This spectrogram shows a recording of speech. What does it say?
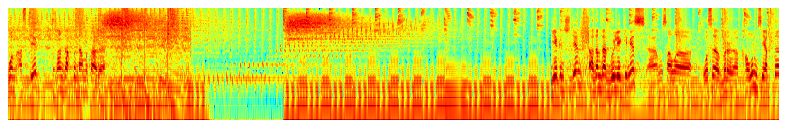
10 аспект жан жақты дамытады. Екіншіден адамдар бөлек емес ә, мысалы осы бір қауым сияқты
